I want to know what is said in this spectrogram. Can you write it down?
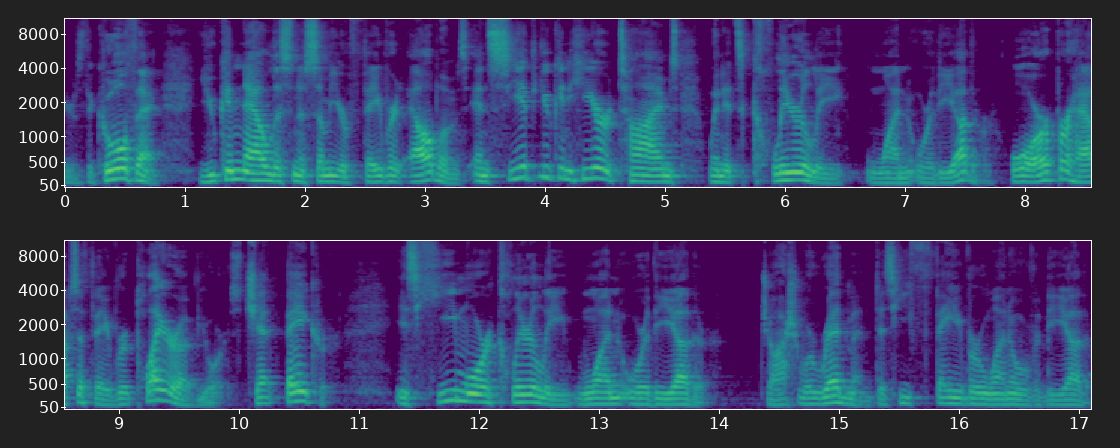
Here's the cool thing you can now listen to some of your favorite albums and see if you can hear times when it's clearly one or the other, or perhaps a favorite player of yours, Chet Baker. Is he more clearly one or the other? Joshua Redman, does he favor one over the other?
